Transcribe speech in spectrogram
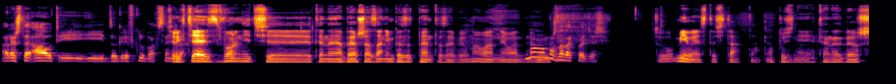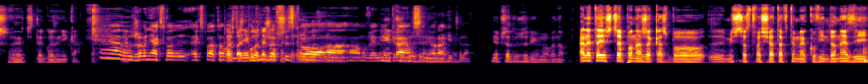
a resztę out i, i do gry w klubach w Czyli seniorach. chciałeś zwolnić yy, ten Bersza zanim PZPN to zrobił. No ładnie, ładnie. No, można tak powiedzieć. Tu miły jesteś, tak, tak. A później ten Bersz wróci do Górnika. Nie, no, żeby nie eksplo- eksploatować Chyba to było podróże wszystko, a, a mówię, nie, Nie grają w seniorach i tyle. Nie przedłużyli umowy, no. Ale to jeszcze ponarzekasz, bo y, Mistrzostwa Świata w tym roku w Indonezji,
